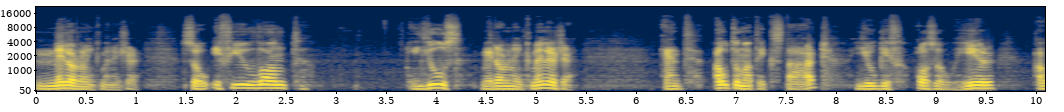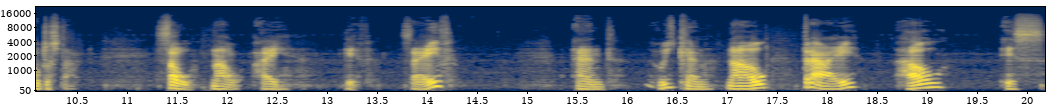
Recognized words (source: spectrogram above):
mirror link manager. So if you want use mirror link manager and automatic start you give also here auto start so now I give save and we can now try how is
